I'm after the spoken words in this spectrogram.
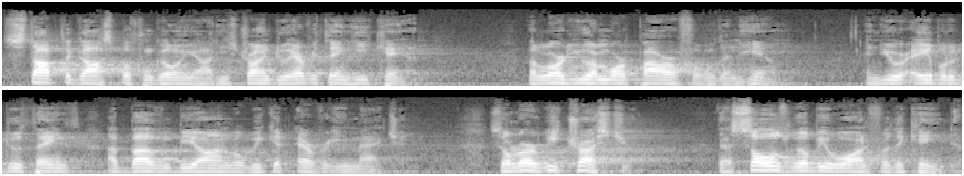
stop the gospel from going out, he's trying to do everything he can. But Lord, you are more powerful than him, and you are able to do things above and beyond what we could ever imagine. So, Lord, we trust you that souls will be won for the kingdom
